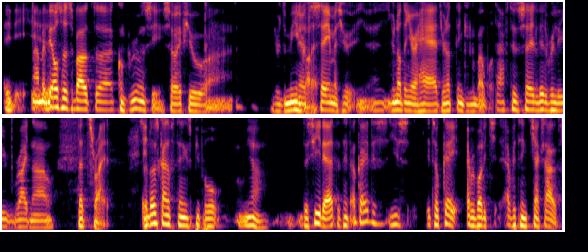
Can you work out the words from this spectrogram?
It, Uh, maybe also it's about uh, congruency. So if you uh, your demeanor is the it. same as you, you're not in your head. You're not thinking about what I have to say literally right now. that's right. So those kind of things, people, yeah, they see that they think, okay, this is he's it's okay. Everybody, ch- everything checks out.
